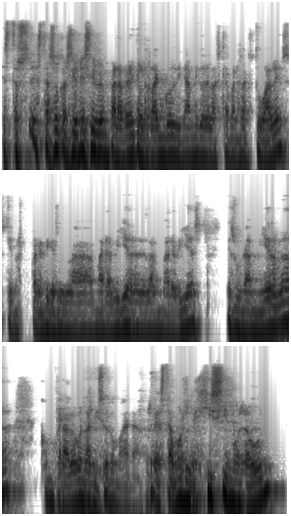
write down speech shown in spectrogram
estas ocasiones sirven para ver que el rango dinámico de las cámaras actuales, que nos parece que es la maravilla de las maravillas, es una mierda comparado con la visión humana. O sea, estamos lejísimos aún.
